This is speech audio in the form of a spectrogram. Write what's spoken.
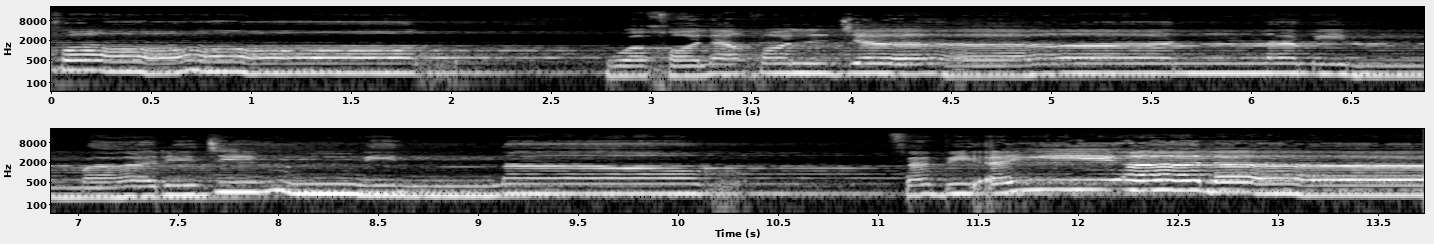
كالفخار وخلق الجان من مارج من نار فبأي آلاء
